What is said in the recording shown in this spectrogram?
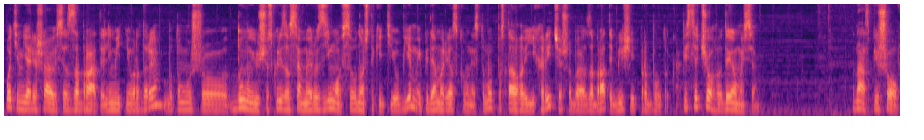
Потім я рішаюся забрати лімітні ордери, бо тому що думаю, що скоріше за все ми роз'їмо все одно ж таки ті об'єми і підемо різко вниз. Тому поставив їх рідше, щоб забрати більший прибуток. Після чого дивимося. В нас пішов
